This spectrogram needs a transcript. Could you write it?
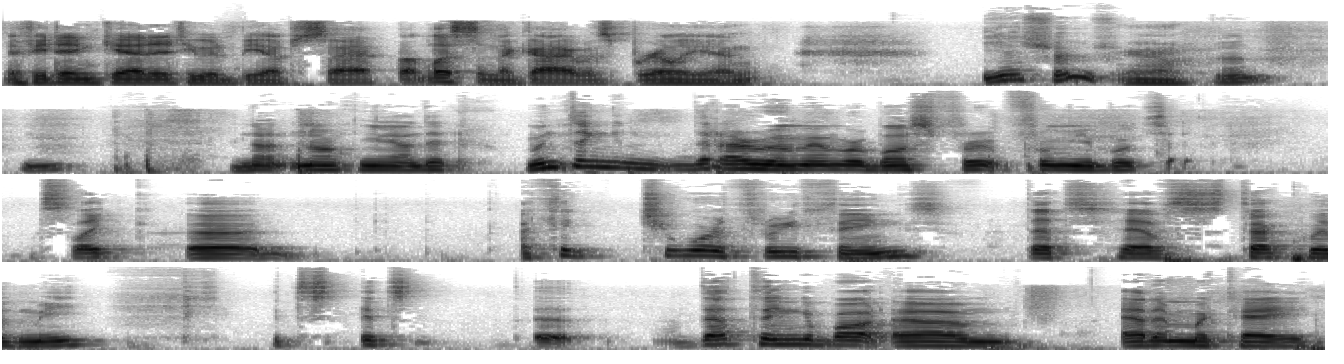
if he didn't get it, he would be upset. But listen, the guy was brilliant. Yeah, sure. sure. Yeah. Not, not knocking on that. One thing that I remember most fr- from your books, it's like uh, I think two or three things that have stuck with me. It's it's uh, that thing about um, Adam McKay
